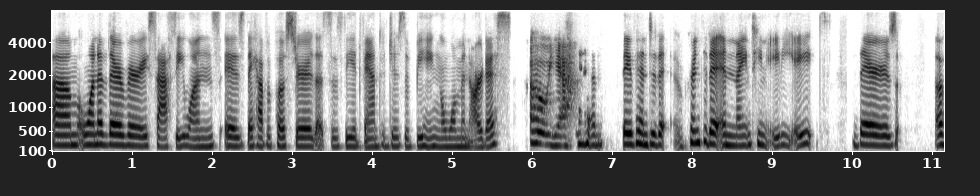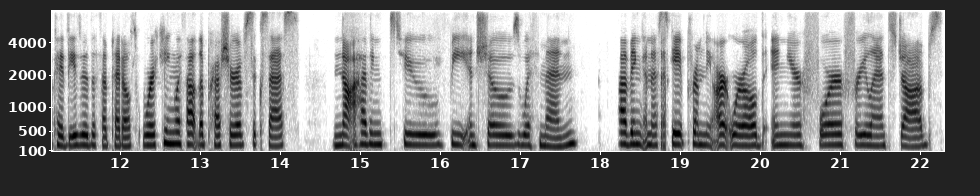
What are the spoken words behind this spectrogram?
um, one of their very sassy ones is they have a poster that says the advantages of being a woman artist. Oh yeah. And they've hinted it, printed it in 1988 there's okay, these are the subtitles working without the pressure of success, not having to be in shows with men, having an escape from the art world in your four freelance jobs,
